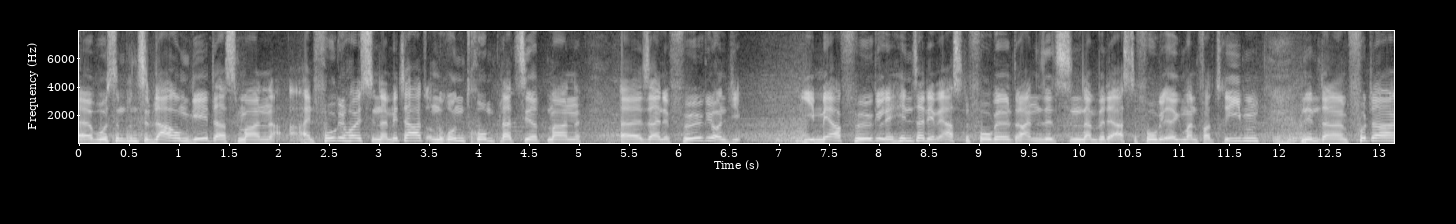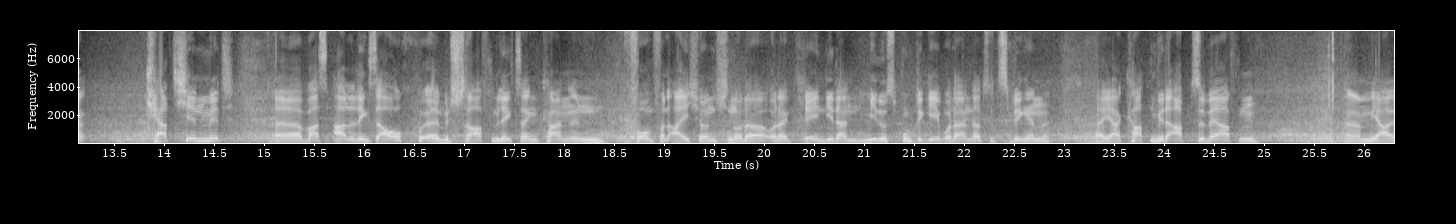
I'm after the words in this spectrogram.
äh, wo es im Prinzip darum geht, dass man ein Vogelhäuschen in der Mitte hat und rundherum platziert man äh, seine Vögel und die je mehr Vögel hinter dem ersten Vogel dran sitzen, dann wird der erste Vogel irgendwann vertrieben, mhm. nimmt dann ein Futter, Kärtchen mit, äh, was allerdings auch äh, mit Strafen belegt sein kann in Form von Eichhörnchen oder, oder Krähen, die dann Minuspunkte geben oder einen dazu zwingen, äh, ja, Karten wieder abzuwerfen. Ähm, ja,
